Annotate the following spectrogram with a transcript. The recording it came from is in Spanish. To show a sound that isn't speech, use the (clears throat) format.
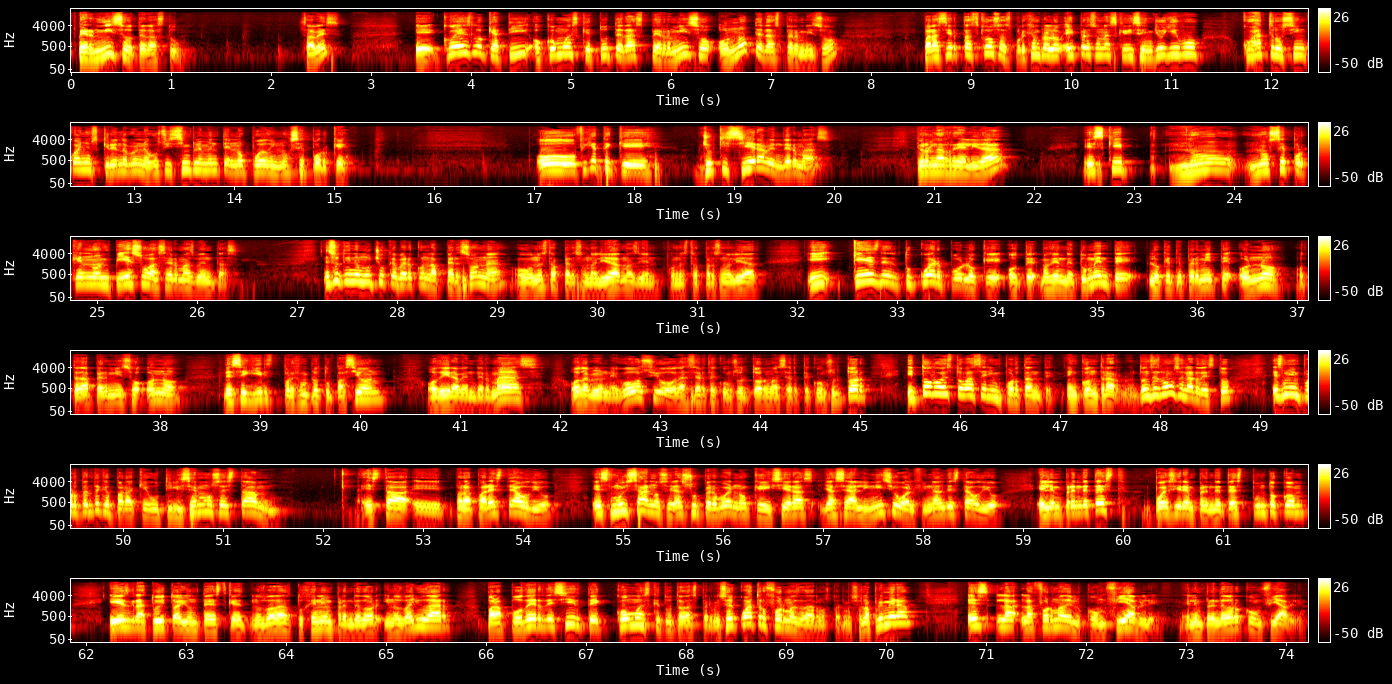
permiso te das tú? ¿Sabes? Eh, ¿Qué es lo que a ti o cómo es que tú te das permiso o no te das permiso para ciertas cosas? Por ejemplo, hay personas que dicen, yo llevo cuatro o cinco años queriendo abrir un negocio y simplemente no puedo y no sé por qué. O fíjate que yo quisiera vender más, pero la realidad es que no, no sé por qué no empiezo a hacer más ventas. Eso tiene mucho que ver con la persona, o nuestra personalidad más bien, con nuestra personalidad, ¿Y qué es de tu cuerpo lo que, o más bien de tu mente, lo que te permite o no, o te da permiso o no, de seguir, por ejemplo, tu pasión, o de ir a vender más, o de abrir un negocio, o de hacerte consultor o no hacerte consultor? Y todo esto va a ser importante, encontrarlo. Entonces vamos a hablar de esto. Es muy importante que para que utilicemos esta, esta eh, para, para este audio, es muy sano, sería súper bueno que hicieras, ya sea al inicio o al final de este audio, el Emprendetest, puedes ir a emprendetest.com y es gratuito, hay un test que nos va a dar tu genio emprendedor y nos va a ayudar para poder decirte cómo es que tú te das permiso. Hay cuatro formas de darnos permiso. La primera es la, forma del confiable, el emprendedor confiable.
